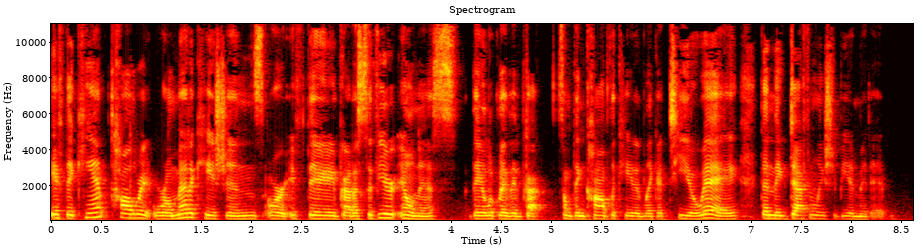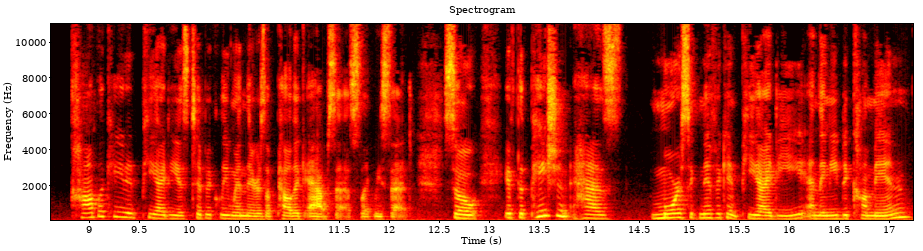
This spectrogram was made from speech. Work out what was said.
if they can't tolerate oral medications or if they've got a severe illness, they look like they've got something complicated like a TOA, then they definitely should be admitted. Complicated PID is typically when there's a pelvic abscess, like we said. So if the patient has more significant PID and they need to come in,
